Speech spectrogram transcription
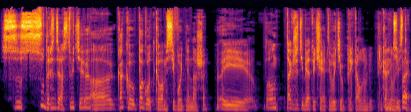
«С- Сударь, здравствуйте, а как погодка вам сегодня наша? И он также тебе отвечает, вы типа приколнули, Ну, прикольнулись. типа,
